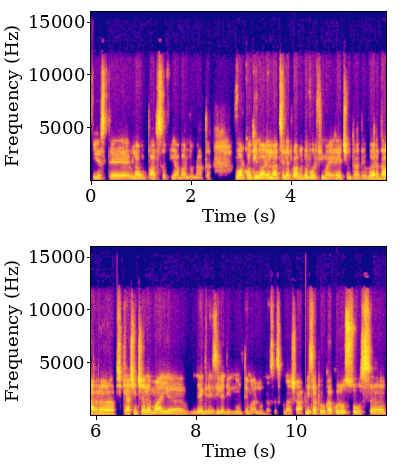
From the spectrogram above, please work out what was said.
este la un pas să fie abandonată. Vor continua relațiile, probabil că vor fi mai reci, într-adevăr, dar uh, chiar și în cele mai uh, negre zile din ultima lună, să spun așa, mi s-a părut că acolo sus uh,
